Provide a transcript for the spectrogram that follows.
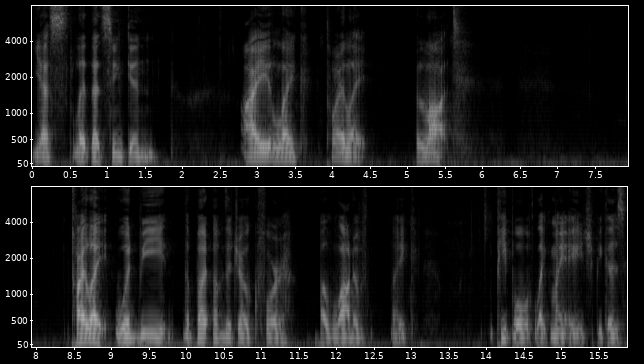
Yes, let that sink in. I like Twilight a lot. Twilight would be the butt of the joke for a lot of like people like my age because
